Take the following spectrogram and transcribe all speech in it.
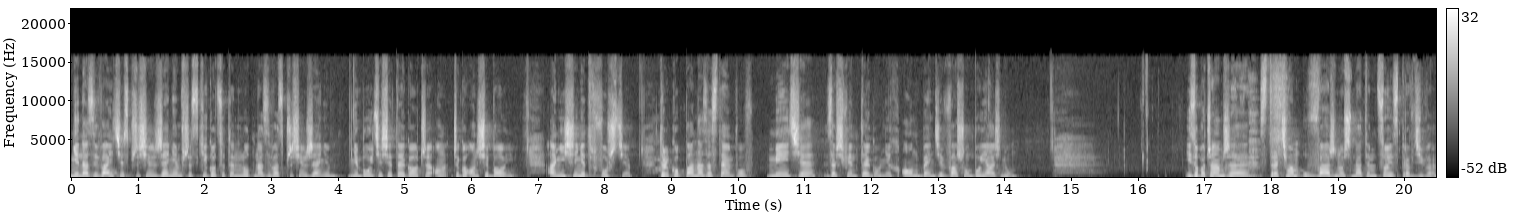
Nie nazywajcie sprzysiężeniem wszystkiego, co ten lud nazywa sprzysiężeniem. Nie bójcie się tego, czego on się boi. Ani się nie trwóżcie. Tylko Pana zastępów miejcie za świętego. Niech On będzie waszą bojaźnią. I zobaczyłam, że straciłam uważność na tym, co jest prawdziwe.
